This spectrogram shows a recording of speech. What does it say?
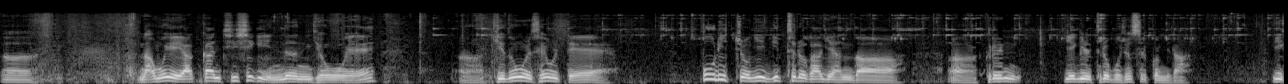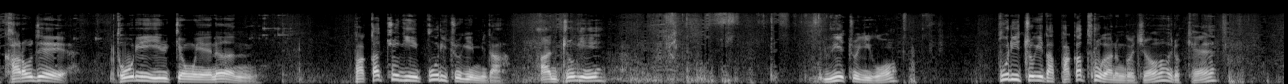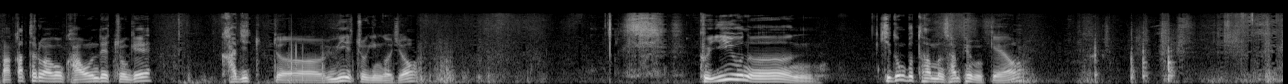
어, 나무에 약간 지식이 있는 경우에 어, 기둥을 세울 때 뿌리 쪽이 밑으로 가게 한다 어, 그런 얘기를 들어보셨을 겁니다. 이 가로제 돌이일 경우에는 바깥쪽이 뿌리 쪽입니다. 안쪽이 위에 쪽이고 뿌리 쪽이 다 바깥으로 가는 거죠. 이렇게 바깥으로 가고 가운데 쪽에 가지 어, 위에 쪽인 거죠. 그 이유는 기둥부터 한번 살펴볼게요.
